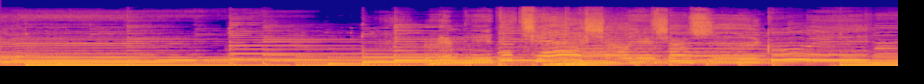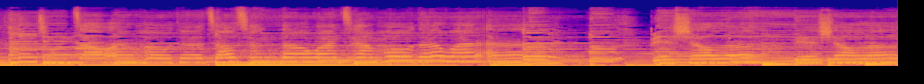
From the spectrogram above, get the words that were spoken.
连你的窃笑也像是故意。从早安后的早餐到晚餐后的晚安，别笑了，别笑了，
